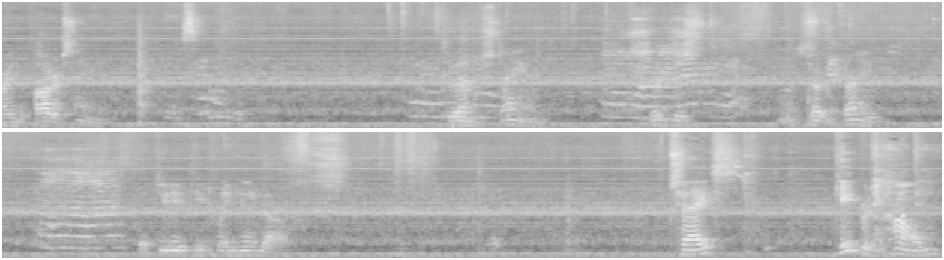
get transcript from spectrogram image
are in the potter's hand to understand just certain things that you need to keep between you and God. Chase, keepers at home,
